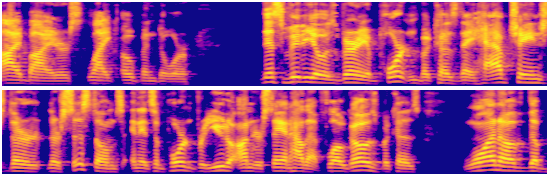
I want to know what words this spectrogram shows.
iBuyers like Opendoor this video is very important because they have changed their their systems and it's important for you to understand how that flow goes because one of the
